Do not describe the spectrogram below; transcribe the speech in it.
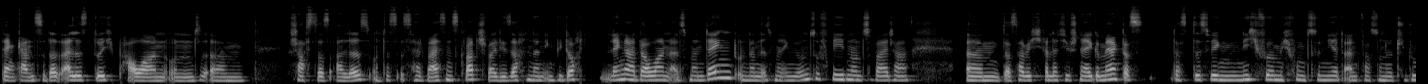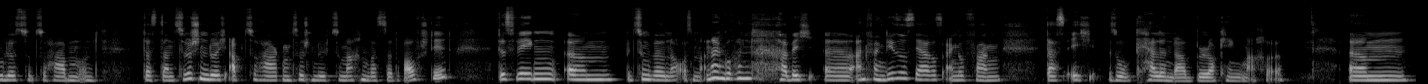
dann kannst du das alles durchpowern und ähm, schaffst das alles. Und das ist halt meistens Quatsch, weil die Sachen dann irgendwie doch länger dauern, als man denkt und dann ist man irgendwie unzufrieden und so weiter. Ähm, das habe ich relativ schnell gemerkt, dass das deswegen nicht für mich funktioniert, einfach so eine To-Do-Liste zu haben und das dann zwischendurch abzuhaken, zwischendurch zu machen, was da drauf steht. Deswegen, ähm, beziehungsweise noch aus einem anderen Grund, habe ich äh, Anfang dieses Jahres angefangen, dass ich so Calendar-Blocking mache. Ähm,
